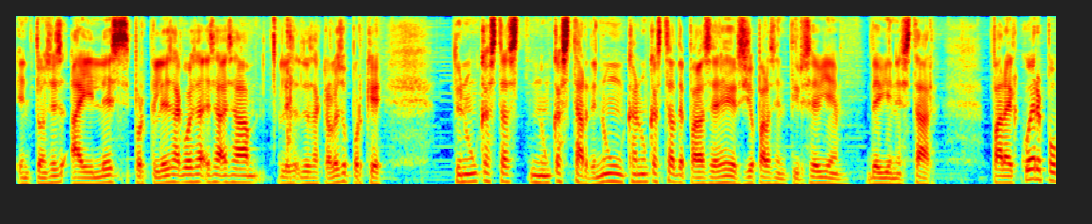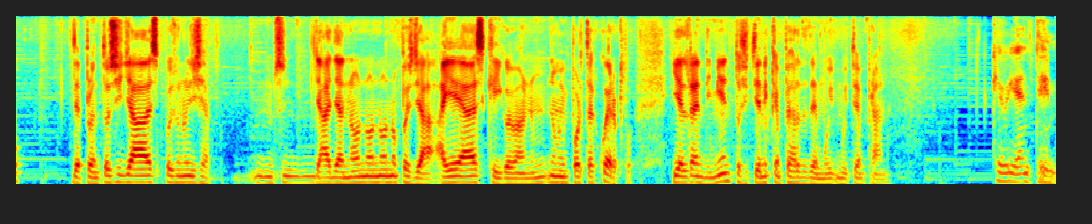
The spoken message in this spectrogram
Entonces ahí les, ¿por qué les hago esa, esa, esa les, les aclaro eso? Porque tú nunca estás, nunca es tarde, nunca, nunca es tarde para hacer ejercicio, para sentirse bien, de bienestar. Para el cuerpo, de pronto si ya después uno dice, ya, ya no, no, no, no, pues ya hay edades que digo, no, no me importa el cuerpo. Y el rendimiento sí tiene que empezar desde muy, muy temprano. Qué bien, Tim.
